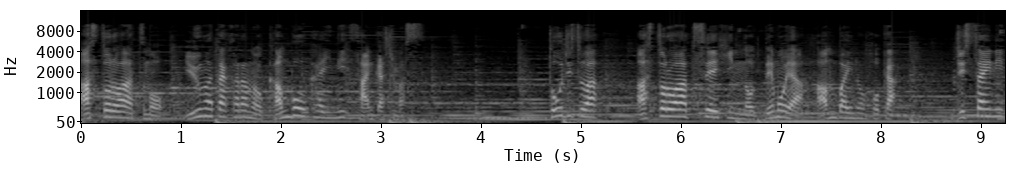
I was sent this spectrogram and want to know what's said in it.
アストロアーツも夕方からの観望会に参加します。当日はアストロアーツ製品のデモや販売のほか実際に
